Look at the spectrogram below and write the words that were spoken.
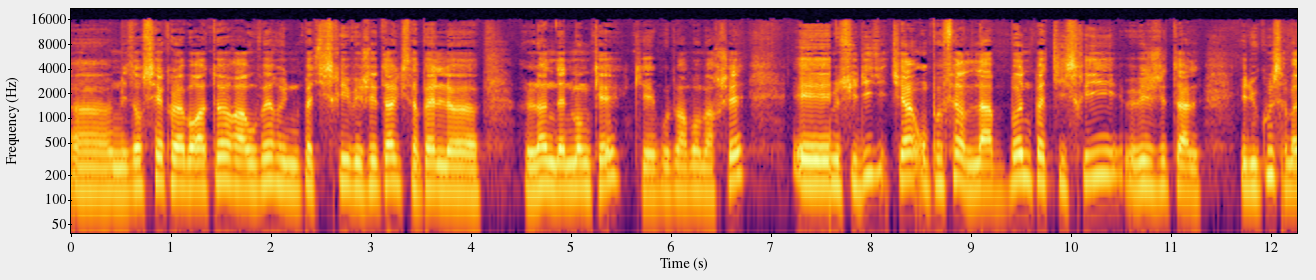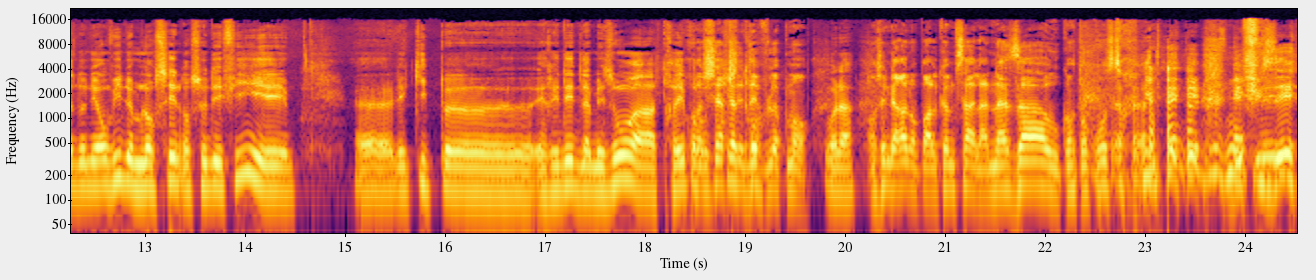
un de mes anciens collaborateurs a ouvert une pâtisserie végétale qui s'appelle euh, Monkey, qui est boulevard Beaumarchais. Et je me suis dit, tiens, on peut faire de la bonne pâtisserie végétale. Et du coup, ça m'a donné envie de me lancer dans ce défi. Et euh, l'équipe euh, R&D de la maison a travaillé pendant recherche et développement. Voilà. En général, on parle comme ça à la NASA ou quand on construit des, fusées.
